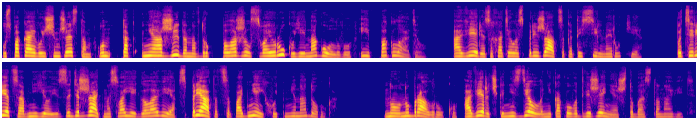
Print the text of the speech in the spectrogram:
успокаивающим жестом он так неожиданно вдруг положил свою руку ей на голову и погладил. А Вере захотелось прижаться к этой сильной руке, потереться об нее и задержать на своей голове, спрятаться под ней хоть ненадолго. Но он убрал руку, а Верочка не сделала никакого движения, чтобы остановить.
